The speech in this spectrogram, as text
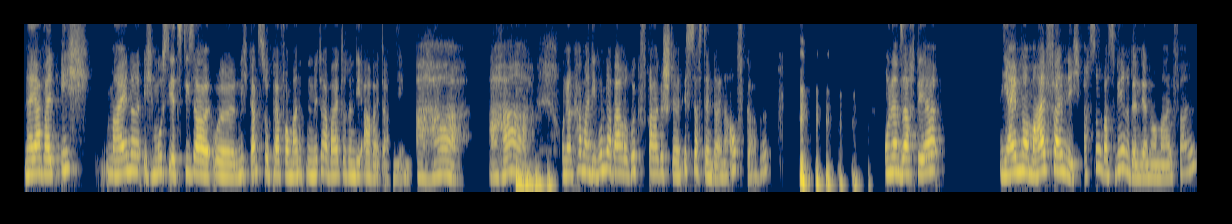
naja, weil ich meine, ich muss jetzt dieser äh, nicht ganz so performanten Mitarbeiterin die Arbeit abnehmen. Aha, aha. Und dann kann man die wunderbare Rückfrage stellen, ist das denn deine Aufgabe? Und dann sagt der, ja, im Normalfall nicht. Ach so, was wäre denn der Normalfall?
